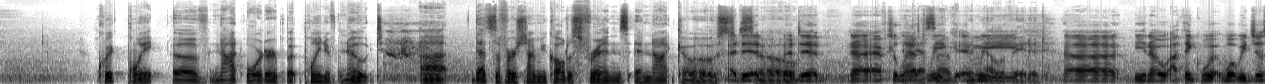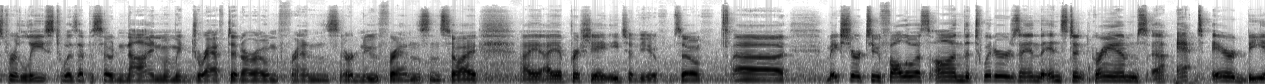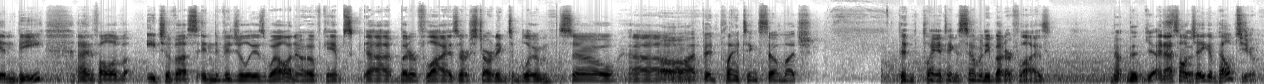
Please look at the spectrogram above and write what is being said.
Quick point of not order, but point of note. Uh, that's the first time you called us friends and not co-hosts. I did. so I did. Uh, after last week, I've and we, elevated. uh, you know, I think w- what we just released was episode nine when we drafted our own friends or new friends, and so I, I, I appreciate each of you. So. Uh, Make sure to follow us on the Twitters and the Instagrams uh, at AiredBnB and follow each of us individually as well. I know Hofkamp's uh, butterflies are starting to bloom, so um, Oh, I've been planting so much. been planting so many butterflies. No, th- yes, And I saw the- Jacob helped you.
